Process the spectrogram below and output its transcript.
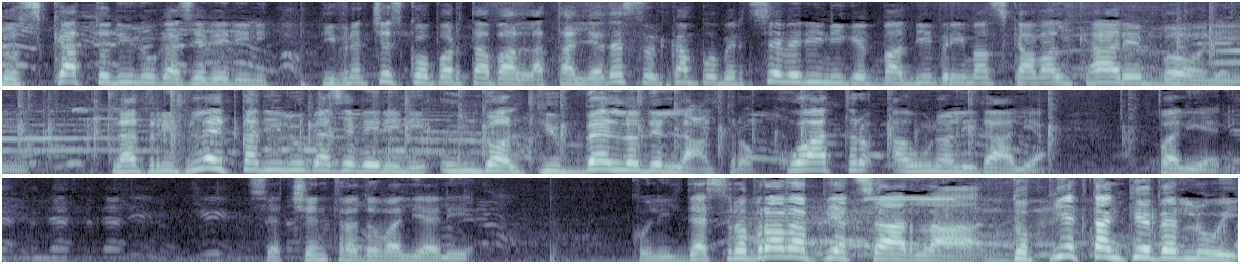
Lo scatto di Luca Severini, di Francesco Portapalla, taglia destro il campo per Severini che va di prima a scavalcare Boni. La tripletta di Luca Severini, un gol più bello dell'altro, 4 a 1 all'Italia. Valieri si accentra Tovaglieri con il destro, prova a piazzarla, doppietta anche per lui.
